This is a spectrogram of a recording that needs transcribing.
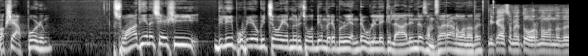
പക്ഷെ അപ്പോഴും സ്വാധീനശേഷി ദിലീപ് ഉപയോഗിച്ചോ എന്നൊരു ചോദ്യം വരുമ്പോഴും എന്റെ ഉള്ളിലേക്ക് ലാലിന്റെ സംസാരമാണ് വന്നത്. എനിക്ക് ആ സമയത്ത് ഓർമ്മ വന്നത്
